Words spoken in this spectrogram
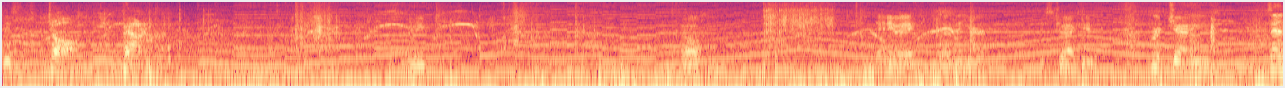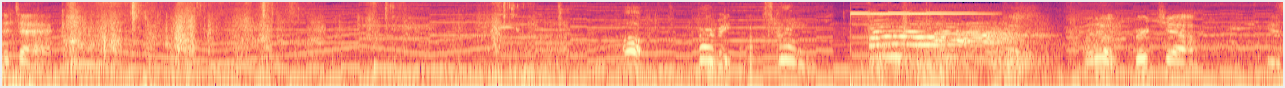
this is Dog, bounty. Sweet. Oh. Anyway, now that you're distracted, use Sand Attack! Oh, Furby, scream! Oh, oh no, Bird Chow is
